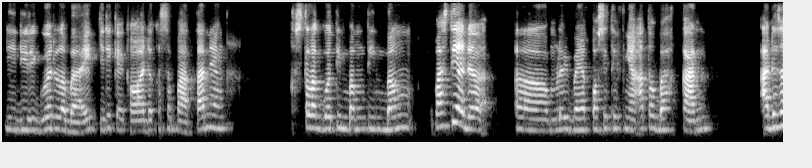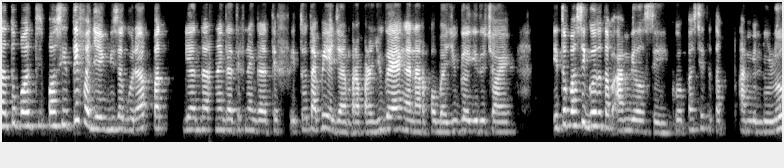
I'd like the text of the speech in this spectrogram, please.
di diri gue adalah baik. Jadi kayak kalau ada kesempatan yang setelah gue timbang-timbang pasti ada um, lebih banyak positifnya atau bahkan ada satu positif aja yang bisa gue dapat di antara negatif-negatif itu. Tapi ya jangan pernah-pernah juga ya nggak narkoba juga gitu coy. Itu pasti gue tetap ambil sih. Gue pasti tetap ambil dulu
